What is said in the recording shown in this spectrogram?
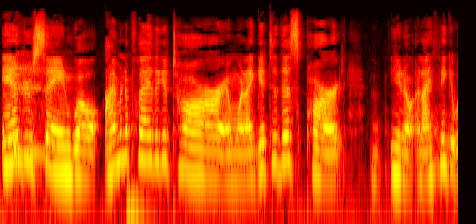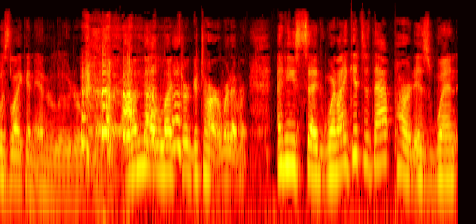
Andrew saying, "Well, I'm going to play the guitar, and when I get to this part, you know, and I think it was like an interlude or whatever on the electric guitar or whatever." And he said, "When I get to that part is when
